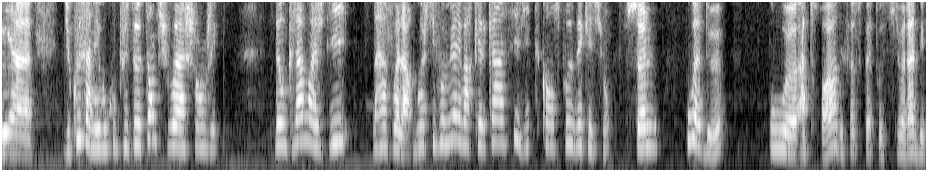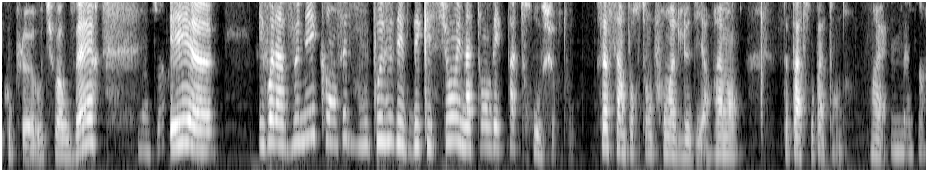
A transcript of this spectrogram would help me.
Et euh, du coup ça met beaucoup plus de temps tu vois à changer. Donc là moi je dis bah voilà, moi je dis vaut mieux aller voir quelqu'un assez vite quand on se pose des questions, seul ou à deux ou euh, à trois. Des fois ça peut être aussi voilà des couples où tu vois ouverts. Et et voilà, venez quand en fait vous vous posez des, questions et n'attendez pas trop surtout. Ça c'est important pour moi de le dire, vraiment, de pas trop attendre. Ouais. D'accord.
